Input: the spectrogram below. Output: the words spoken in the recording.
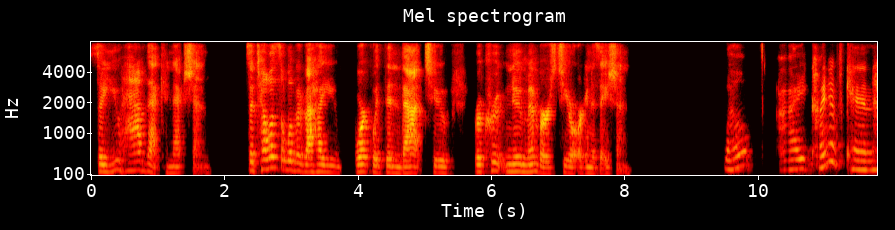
So you have that connection. So tell us a little bit about how you work within that to recruit new members to your organization. Well, I kind of can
